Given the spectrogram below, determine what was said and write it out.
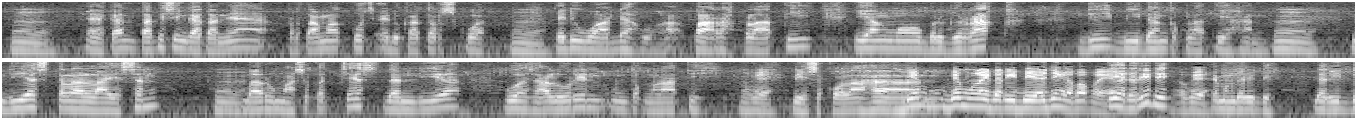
Hmm. Ya kan tapi singkatannya pertama coach educator squad Hmm. jadi wadah wa- parah pelatih yang mau bergerak di bidang kepelatihan Hmm. dia setelah license Hmm. baru masuk ke chess dan dia gua salurin untuk ngelatih Oke. di sekolahan Dia dia mulai dari D aja nggak apa-apa ya? iya dari D Oke. emang dari D dari D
